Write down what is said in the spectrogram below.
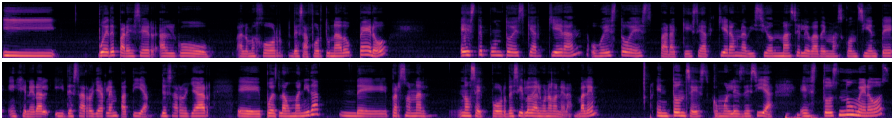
y puede parecer algo a lo mejor desafortunado, pero este punto es que adquieran, o esto es para que se adquiera una visión más elevada y más consciente en general y desarrollar la empatía, desarrollar eh, pues la humanidad de personal, no sé, por decirlo de alguna manera, ¿vale? Entonces, como les decía, estos números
